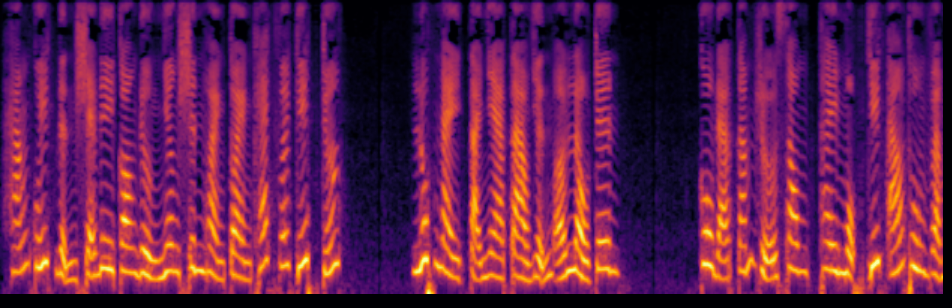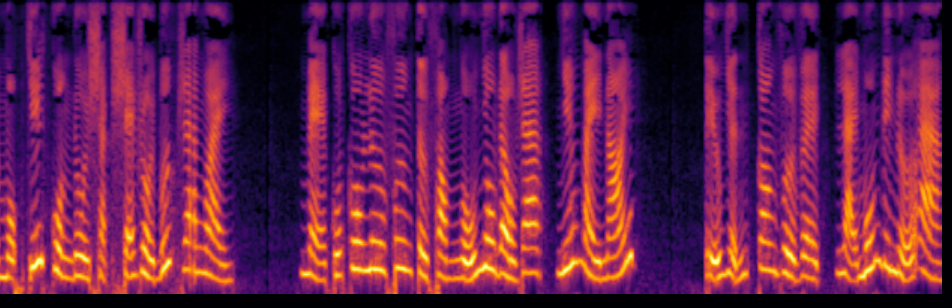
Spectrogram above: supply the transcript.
Hắn quyết định sẽ đi con đường nhân sinh hoàn toàn khác với kiếp trước. Lúc này tại nhà Tào Dĩnh ở lầu trên. Cô đã tắm rửa xong, thay một chiếc áo thun và một chiếc quần đùi sạch sẽ rồi bước ra ngoài. Mẹ của cô Lưu Phương từ phòng ngủ nhô đầu ra, nhíu mày nói. Tiểu dĩnh con vừa về, lại muốn đi nữa à?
